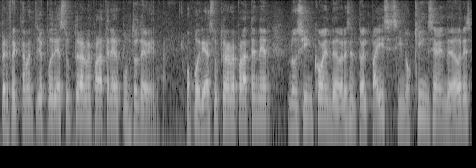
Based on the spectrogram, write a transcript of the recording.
Perfectamente yo podría estructurarme para tener puntos de venta. O podría estructurarme para tener no 5 vendedores en todo el país, sino 15 vendedores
